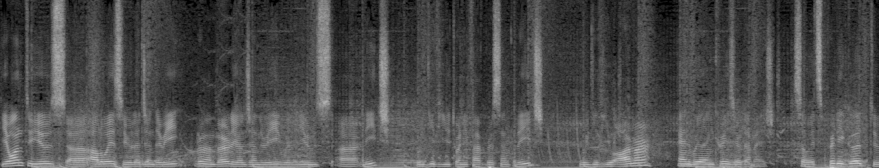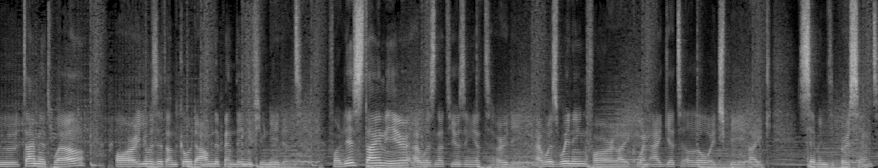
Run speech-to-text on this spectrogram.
you want to use uh, always your legendary. Remember, your legendary will use uh, leech, will give you 25% leech, will give you armor, and will increase your damage. So it's pretty good to time it well or use it on cooldown depending if you need it. For this time here, I was not using it early. I was waiting for like when I get a low HP, like 70%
